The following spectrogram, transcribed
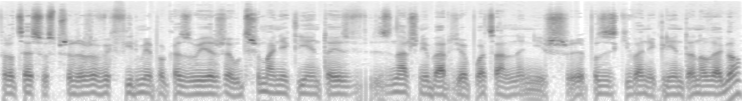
procesów sprzedażowych w firmie pokazuje, że utrzymanie klienta jest znacznie bardziej opłacalne niż pozyskiwanie klienta nowego.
